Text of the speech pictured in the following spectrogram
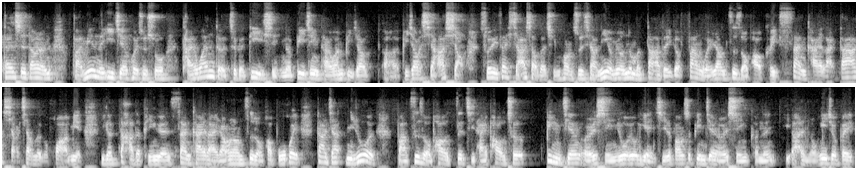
但是当然，反面的意见会是说，台湾的这个地形呢，毕竟台湾比较呃比较狭小，所以在狭小的情况之下，你有没有那么大的一个范围让自走炮可以散开来？大家想象那个画面，一个大的平原散开来，然后让自走炮不会，大家你如果把自走炮这几台炮车并肩而行，如果用演习的方式并肩而行，可能很容易就被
